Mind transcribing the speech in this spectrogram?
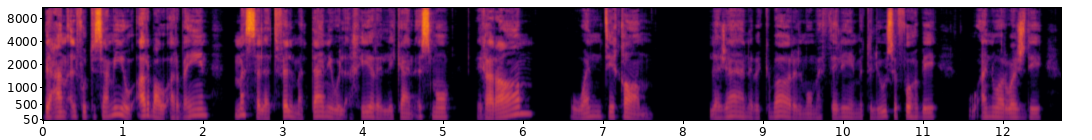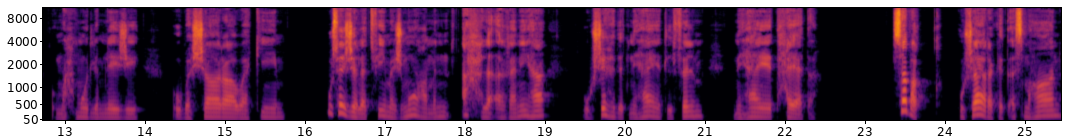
بعام 1944 مثلت فيلم الثاني والأخير اللي كان اسمه غرام وانتقام لجانب كبار الممثلين مثل يوسف وهبي وأنور وجدي ومحمود المليجي وبشارة وكيم وسجلت فيه مجموعة من أحلى أغانيها وشهدت نهاية الفيلم نهاية حياتها. سبق وشاركت أسمهان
